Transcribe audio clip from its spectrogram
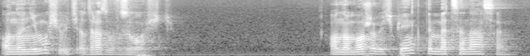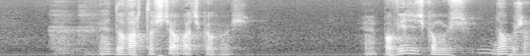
Ono nie musi być od razu w złość. Ono może być pięknym mecenasem. Nie? Dowartościować kogoś. Nie? Powiedzieć komuś dobrze.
